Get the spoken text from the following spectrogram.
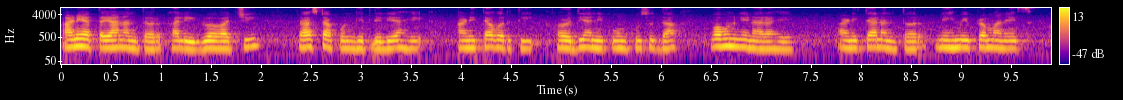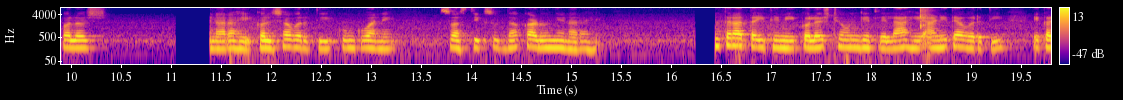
आणि आता यानंतर खाली गव्हाची रास टाकून घेतलेली आहे आणि त्यावरती हळदी आणि कुंकूसुद्धा वाहून घेणार आहे. आणि त्यानंतर नेहमीप्रमाणेच कलश घेणार आहे. कलशावरती कुंकवाने स्वास्तिकसुद्धा काढून घेणार आहे. नंतर आता इथे मी कलश ठेवून घेतलेला आहे आणि त्यावरती एका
